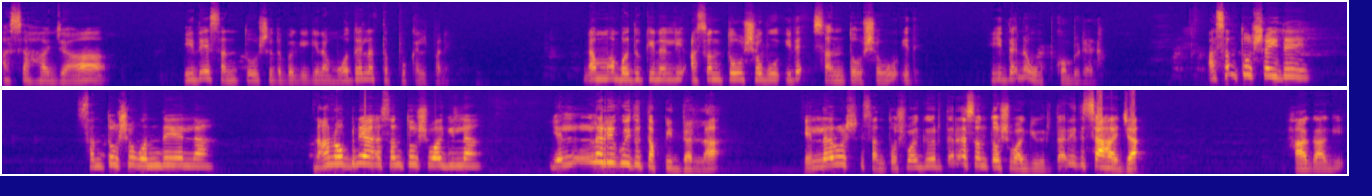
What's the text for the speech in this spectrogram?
ಅಸಹಜ. ಇದೇ ಸಂತೋಷದ ಬಗೆಗಿನ ಮೊದಲ ತಪ್ಪು ಕಲ್ಪನೆ. ನಮ್ಮ ಬದುಕಿನಲ್ಲಿ ಅಸಂತೋಷವೂ ಇದೆ, ಸಂತೋಷವೂ ಇದೆ. ಇದನ್ನ ಒಪ್ಕೊಂಡ್ಬಿಡೋಣ. ಅಸಂತೋಷ ಇದೆ. ಸಂತೋಷ ಒಂದೇ ಅಲ್ಲ. ನಾನೊಬ್ಬನೇ ಅಸಂತೋಷವಾಗಿಲ್ಲ. ಎಲ್ಲರಿಗೂ ಇದು ತಪ್ಪಿದ್ದಲ್ಲ. ಎಲ್ಲರೂ ಅಷ್ಟೇ ಸಂತೋಷವಾಗಿಯೂ ಇರ್ತಾರೆ, ಅಸಂತೋಷವಾಗಿಯೂ ಇರ್ತಾರೆ. ಇದು ಸಹಜ. ಹಾಗಾಗಿ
